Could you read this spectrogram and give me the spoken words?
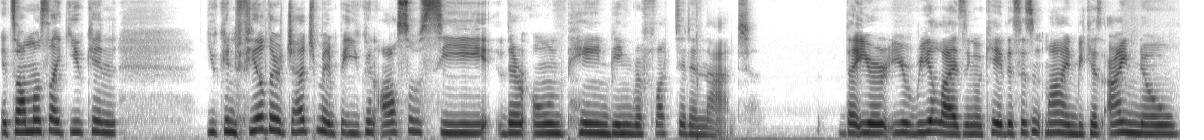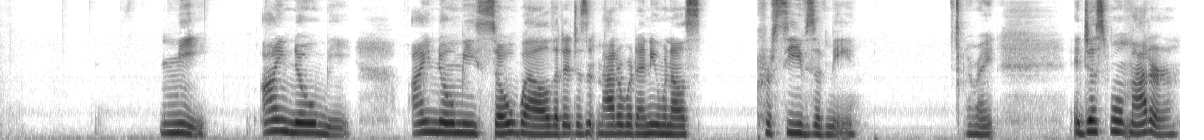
It's almost like you can you can feel their judgment, but you can also see their own pain being reflected in that. That you're you're realizing, okay, this isn't mine because I know me. I know me. I know me so well that it doesn't matter what anyone else perceives of me. All right? It just won't matter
